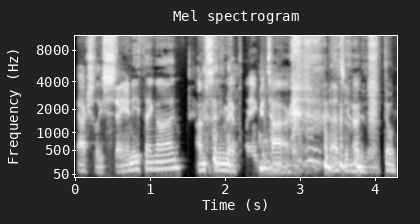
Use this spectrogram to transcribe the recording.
actually say anything on, I'm sitting there playing guitar. That's amazing. don't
